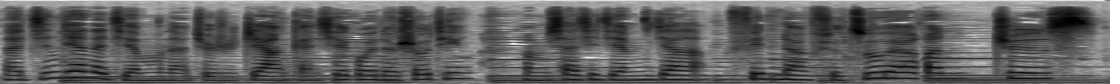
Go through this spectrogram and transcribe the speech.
那今天的节目呢就是这样，感谢各位的收听，我们下期节目见了。f i n d a n k für Zuhören，Tschüss。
